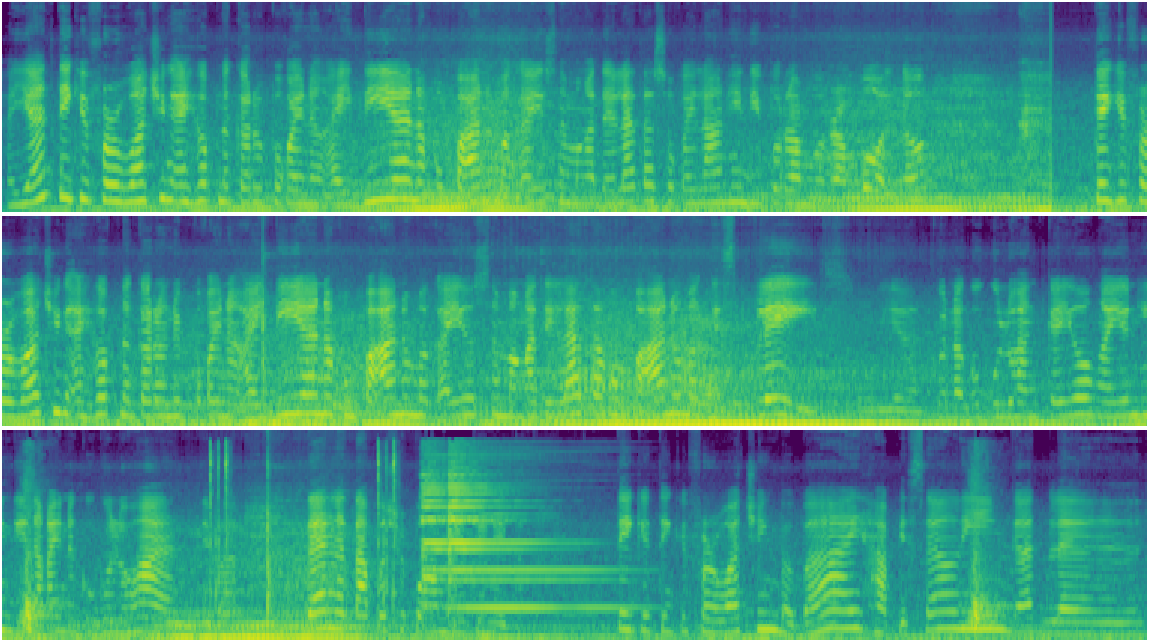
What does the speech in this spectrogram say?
Ayan, thank you for watching. I hope nagkaroon po kayo ng idea na kung paano mag-ayos ng mga delata. So, kailangan hindi po rambol-rambol, no? Thank you for watching. I hope nagkaroon din po kayo ng idea na kung paano mag-ayos ng mga delata, kung paano mag-display. So, yan. Kung naguguluhan kayo, ngayon hindi na kayo naguguluhan, di ba? Dahil natapos po ang video na. Thank you, thank you for watching. Bye-bye. Happy selling. God bless.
